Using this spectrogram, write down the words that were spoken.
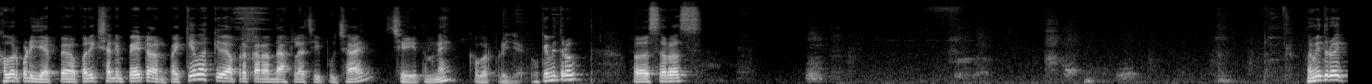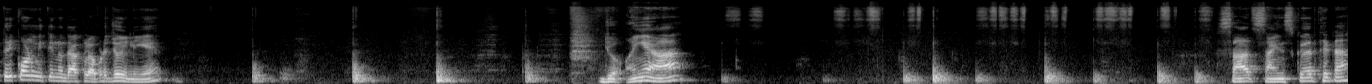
ખબર પડી જાય. પરીક્ષાની પેટર્ન પછી કેવા કેવા પ્રકારના દાખલા છે પૂછાય છે એ તમને ખબર પડી જાય. ઓકે મિત્રો? સરસ. મિત્રો એક ત્રિકોણમિતિનો દાખલો આપણે જોઈ લઈએ. જો અહીંયા સાત સાઇન સ્ક્વેર થેટા.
